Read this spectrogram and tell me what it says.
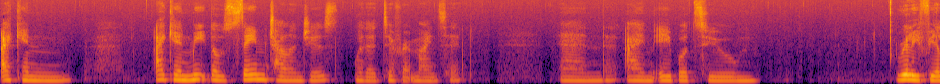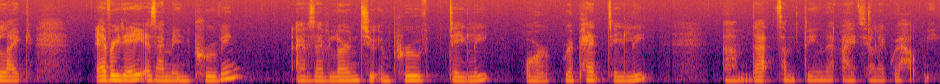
I can I can meet those same challenges with a different mindset. And I'm able to really feel like every day as I'm improving, as I've learned to improve daily or repent daily, um, that's something that I feel like will help me.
